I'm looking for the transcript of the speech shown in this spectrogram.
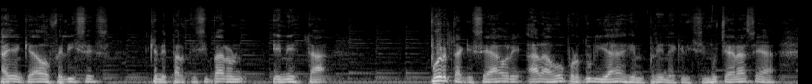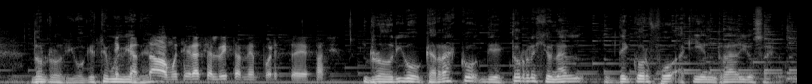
hayan quedado felices quienes participaron en esta puerta que se abre a las oportunidades en plena crisis. Muchas gracias, don Rodrigo, que esté muy bien. ¿eh? Encantado, muchas gracias Luis también por este espacio. Rodrigo Carrasco, director regional de Corfo aquí en Radio Sago.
